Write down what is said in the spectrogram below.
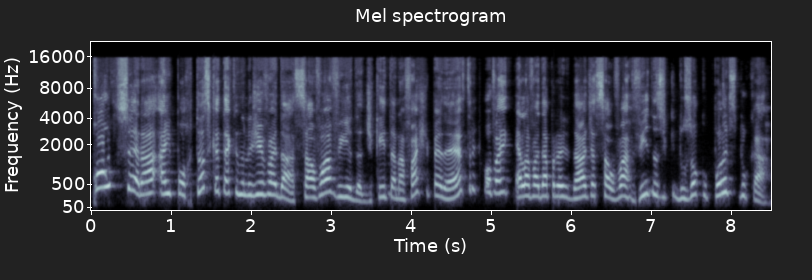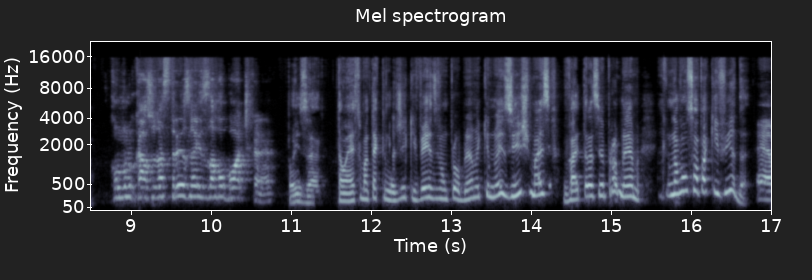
Qual será a importância que a tecnologia vai dar? Salvar a vida de quem está na faixa de pedestre ou vai, ela vai dar prioridade a salvar vidas dos ocupantes do carro? Como no caso das três leis da robótica, né? Pois é. Então essa é uma tecnologia que veio resolver um problema que não existe, mas vai trazer problema. Nós vamos salvar que vida? É,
